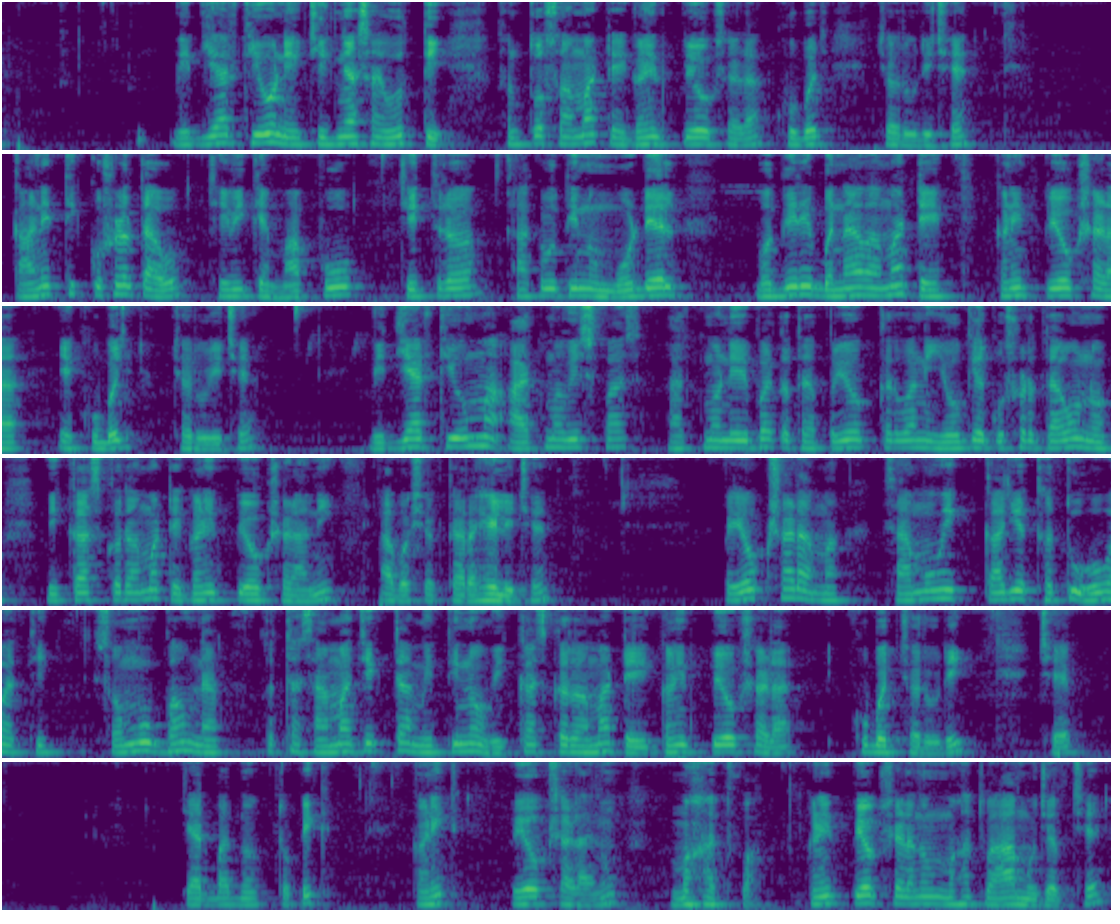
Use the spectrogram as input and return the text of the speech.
વિદ્યાર્થીઓની જિજ્ઞાસા વૃત્તિ સંતોષવા માટે ગણિત પ્રયોગશાળા ખૂબ જ જરૂરી છે. ગાણિતિક કુશળતાઓ જેવી કે માપવું, ચિત્ર, આકૃતિનું મોડેલ વગેરે બનાવવા માટે ગણિત પ્રયોગશાળા એ ખૂબ જ જરૂરી છે. વિદ્યાર્થીઓમાં આત્મવિશ્વાસ, આત્મનિર્ભર તથા પ્રયોગ કરવાની યોગ્ય કુશળતાઓનો વિકાસ કરવા માટે ગણિત પ્રયોગશાળાની આવશ્યકતા રહેલી છે. પ્રયોગશાળામાં સામૂહિક કાર્ય થતું હોવાથી સમૂહ ભાવના તથા સામાજિકતા મિતિનો વિકાસ કરવા માટે ગણિત પ્રયોગશાળા ખૂબ જ જરૂરી છે. ત્યારબાદનો ટોપિક ગણિત પ્રયોગશાળાનું મહત્ત્વ ગણિત પ્રયોગશાળાનું મહત્ત્વ આ મુજબ છે.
